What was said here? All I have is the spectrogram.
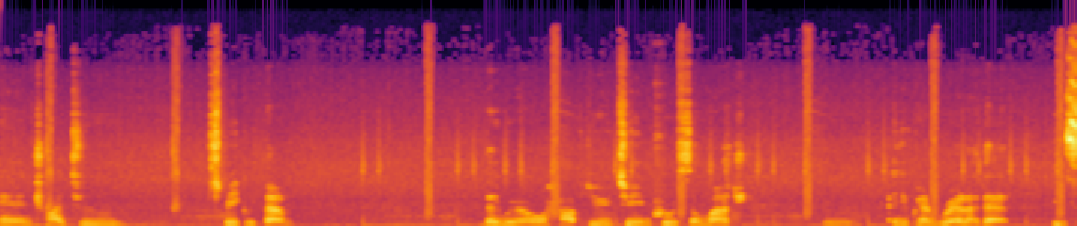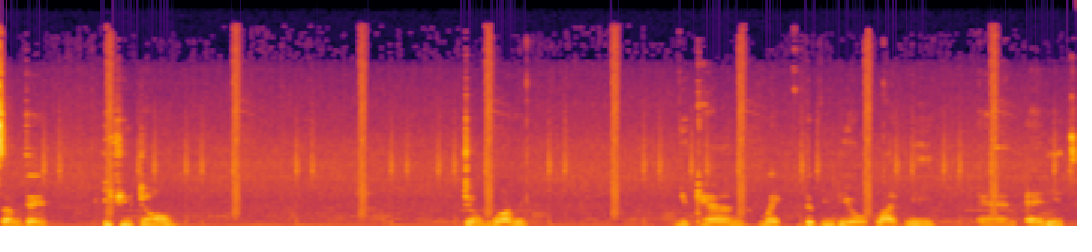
and try to speak with them. They will help you to improve so much, mm, and you can realize that in some day. If you don't, don't worry. You can make the video like me and edit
